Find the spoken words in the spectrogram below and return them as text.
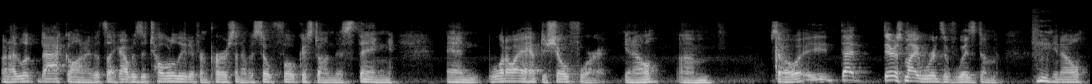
When I look back on it, it's like I was a totally different person. I was so focused on this thing, and what do I have to show for it? You know, um, so eh, that there's my words of wisdom. You know,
